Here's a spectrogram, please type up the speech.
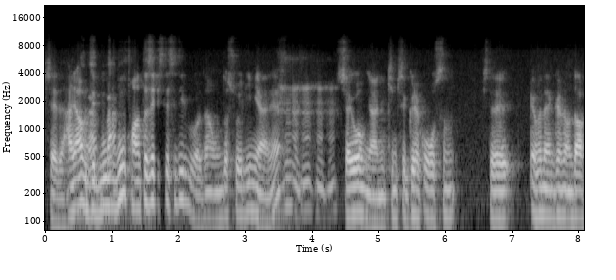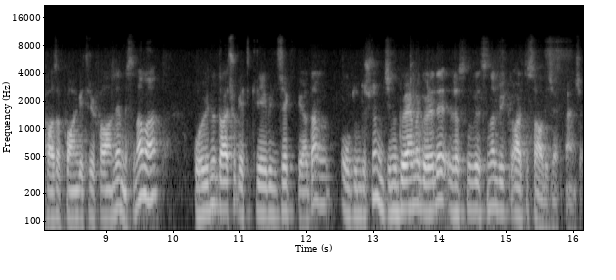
şeyde. Hani abi ben, bu, ben... bu fantezi listesi değil bu arada. Onu da söyleyeyim yani. şey olm yani kimse Greg Olson işte Evan Engram'dan daha fazla puan getirir falan demesin ama oyunu daha çok etkileyebilecek bir adam olduğunu düşünüyorum. Jimmy Graham'e göre de Russell Wilson'a büyük artı sağlayacak bence.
